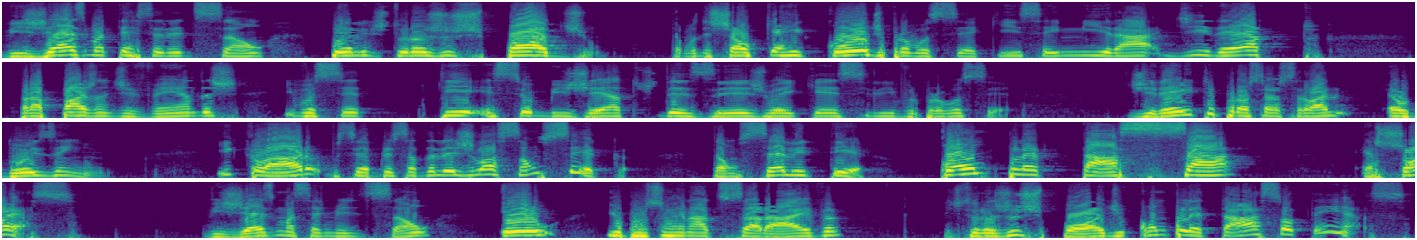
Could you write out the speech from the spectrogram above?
23ª edição, pela editora Juspódio. Então, vou deixar o QR Code para você aqui, você mirar direto para a página de vendas e você ter esse objeto de desejo aí, que é esse livro para você. Direito e processo de trabalho é o dois em um. E, claro, você vai precisar da legislação seca. Então, CLT completaça é só essa. 27ª edição, eu e o professor Renato Saraiva, editora Juspódio, completar só tem essa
